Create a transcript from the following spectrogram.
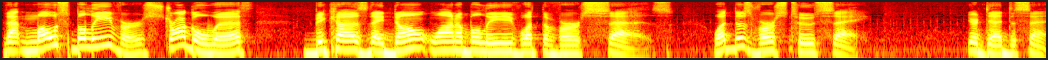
that most believers struggle with because they don't want to believe what the verse says. What does verse 2 say? You're dead to sin.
